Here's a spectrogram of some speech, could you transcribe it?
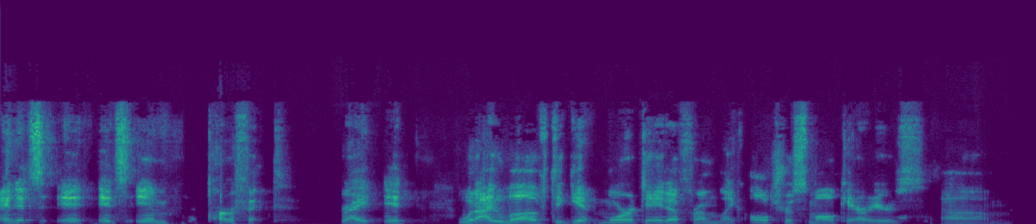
and it's it, it's imperfect, right? It would I love to get more data from like ultra small carriers? Um,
